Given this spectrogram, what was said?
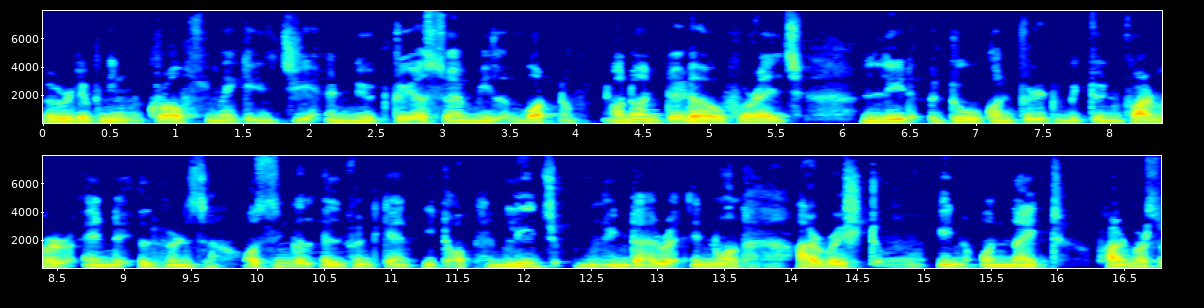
Ripening crops make easy and nutritious meal, but unwanted uh, forage lead to conflict between farmer and elephants. A single elephant can eat a family's mm, entire annual harvest mm, in one night. Farmers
